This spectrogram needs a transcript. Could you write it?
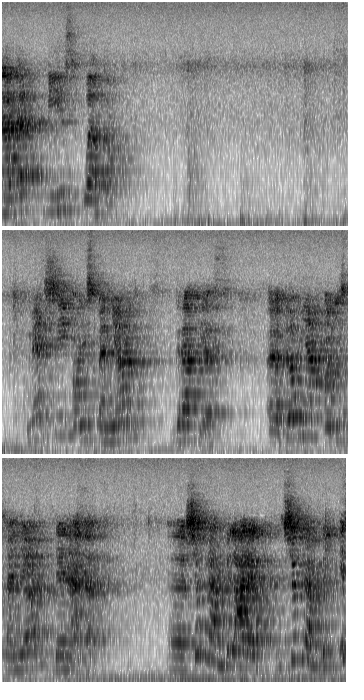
Other means welcome. Merci en espagnol, gracias. Euh, de rien en espagnol, de nada. آه، شكرا بالعرب شكرا بالإسبانية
